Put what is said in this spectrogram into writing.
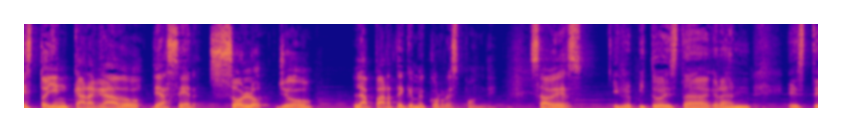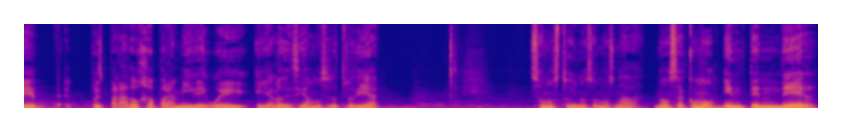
estoy encargado de hacer solo yo la parte que me corresponde. ¿Sabes? Y repito esta gran este pues paradoja para mí de güey que ya lo decíamos el otro día. Somos tú y no somos nada, ¿no? O sea, como entender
